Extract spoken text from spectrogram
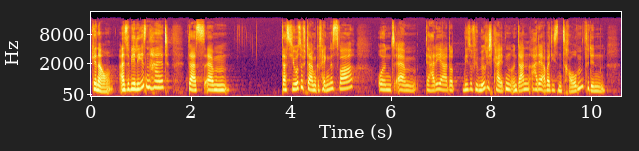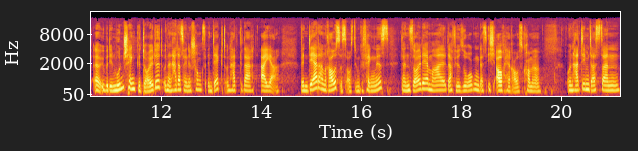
Genau, also wir lesen halt, dass, ähm, dass Josef da im Gefängnis war und ähm, der hatte ja dort nie so viele Möglichkeiten. Und dann hat er aber diesen Traum den, äh, über den Mundschenk gedeutet. Und dann hat er seine Chance entdeckt und hat gedacht, ah ja, wenn der dann raus ist aus dem Gefängnis, dann soll der mal dafür sorgen, dass ich auch herauskomme. Und hat ihm das dann,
